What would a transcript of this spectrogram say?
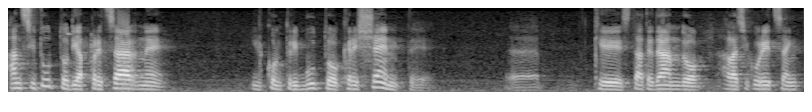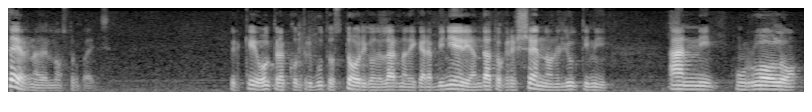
anzitutto di apprezzarne il contributo crescente eh, che state dando alla sicurezza interna del nostro Paese, perché oltre al contributo storico dell'Arma dei Carabinieri è andato crescendo negli ultimi anni anni un ruolo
